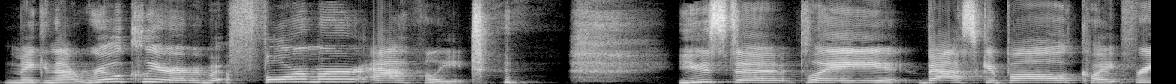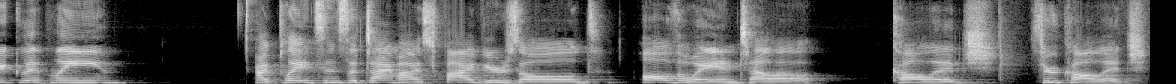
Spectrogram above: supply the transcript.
making that real clear, everybody, former athlete. Used to play basketball quite frequently. I played since the time I was five years old, all the way until college, through college.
